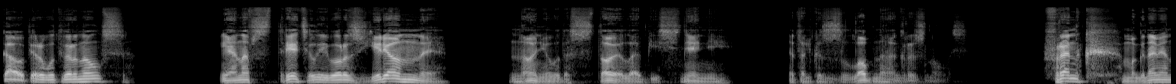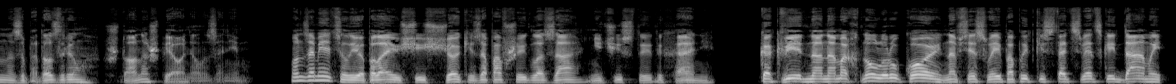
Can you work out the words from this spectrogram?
Каупервуд вернулся, и она встретила его разъяренная, но не удостоила объяснений, а только злобно огрызнулась. Фрэнк мгновенно заподозрил, что она шпионила за ним. Он заметил ее пылающие щеки, запавшие глаза, нечистое дыхание. Как видно, она махнула рукой на все свои попытки стать светской дамой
